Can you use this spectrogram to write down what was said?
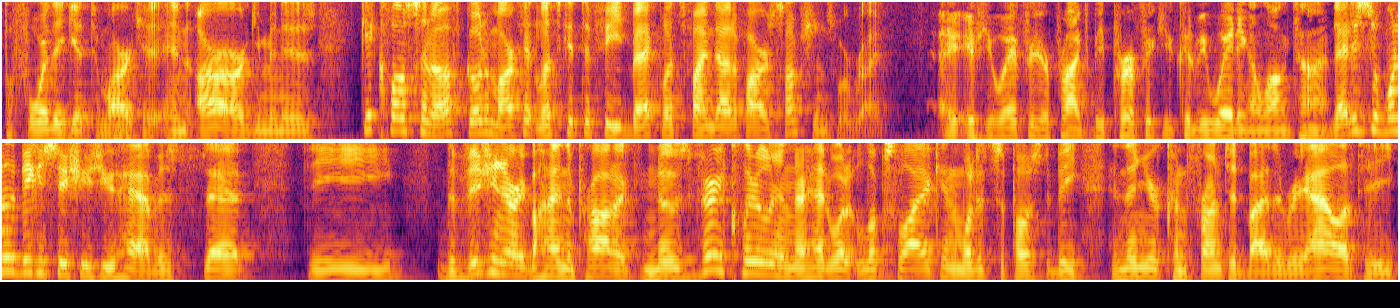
before they get to market. And our argument is get close enough, go to market, let's get the feedback, let's find out if our assumptions were right. If you wait for your product to be perfect, you could be waiting a long time. That is one of the biggest issues you have is that the the visionary behind the product knows very clearly in their head what it looks like and what it's supposed to be, and then you're confronted by the reality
